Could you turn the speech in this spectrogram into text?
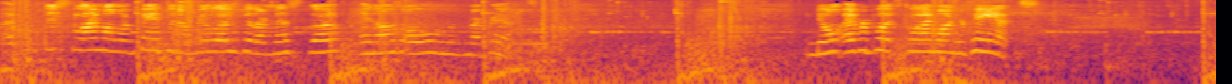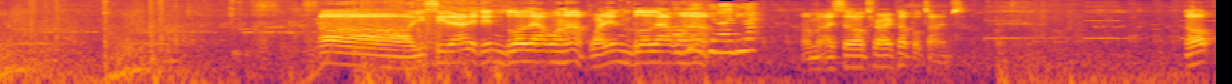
I put this slime on my pants and I realized that I messed up and I was all over my pants. Don't ever put slime on your pants. Oh, you see that? It didn't blow that one up. Why didn't it blow that one up? can I do it? Um, I said I'll try a couple times. Oh,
